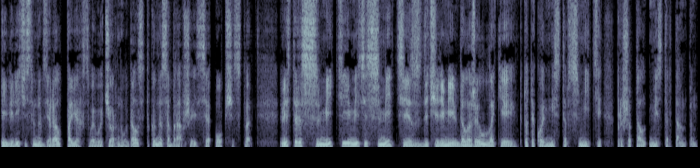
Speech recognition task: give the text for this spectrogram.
и величественно взирал поверх своего черного галстука на собравшееся общество. «Мистер Смитти и миссис Смитти с дочерями», — доложил лакей. «Кто такой мистер Смитти?» — прошептал мистер Тампен.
